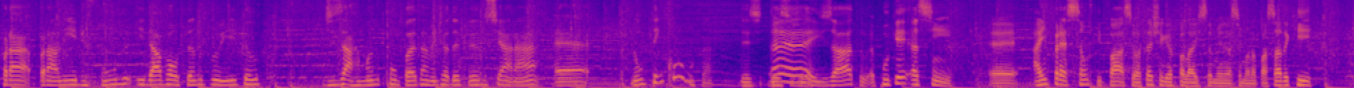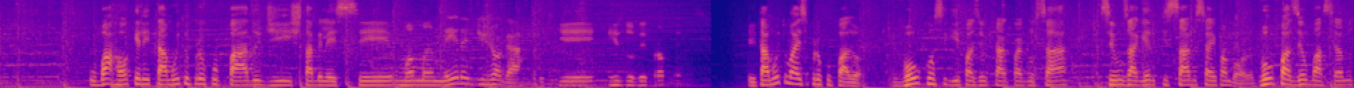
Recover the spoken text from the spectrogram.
para a linha de fundo e dá voltando pro Ítalo, desarmando completamente a defesa do Ceará. É, não tem como, cara. Desse, desse é, jeito. exato. É porque, assim, é, a impressão que passa, eu até cheguei a falar isso também na semana passada, que o Barroca ele tá muito preocupado de estabelecer uma maneira de jogar do que resolver problemas. Ele tá muito mais preocupado. Ó, vou conseguir fazer o Thiago Pagunçar ser um zagueiro que sabe sair com a bola. Vou fazer o Barcelos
